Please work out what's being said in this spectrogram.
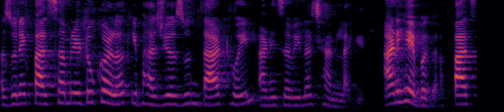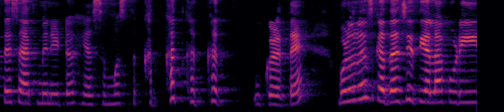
अजून एक पाच सहा मिनिट उकळलं की भाजी अजून दाट होईल आणि चवीला छान लागेल. आणि हे बघा पाच ते सात मिनिटं हे असं मस्त खतखत खतखत उकळतंय. म्हणूनच कदाचित याला कुणी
